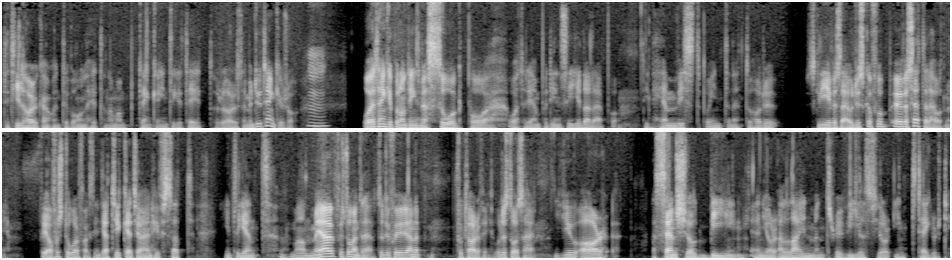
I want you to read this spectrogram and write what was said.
det tillhör ju kanske inte vanligheten när man tänker integritet och rörelse, men du tänker så. Mm. Och jag tänker på någonting som jag såg på, återigen på din sida där, på din hemvist på internet. Då har du skrivit så här, och du ska få översätta det här åt mig. För jag förstår faktiskt inte. Jag tycker att jag är en hyfsat intelligent man, men jag förstår inte det här. Så du får ju gärna förklara det för mig. Och det står så här, You are essential being and your alignment reveals your integrity.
